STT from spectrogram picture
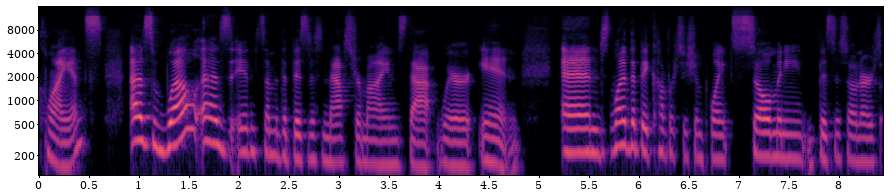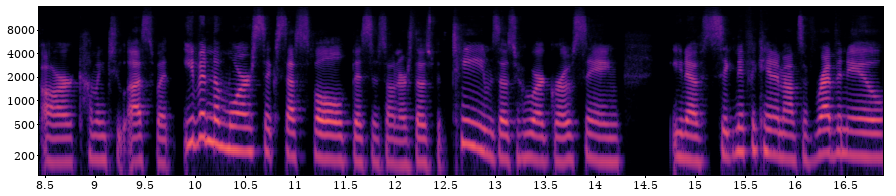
clients, as well as in some of the business masterminds that we're in. And one of the big conversation points so many business owners are coming to us with, even the more successful business owners, those with teams, those who are grossing, you know, significant amounts of revenue.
